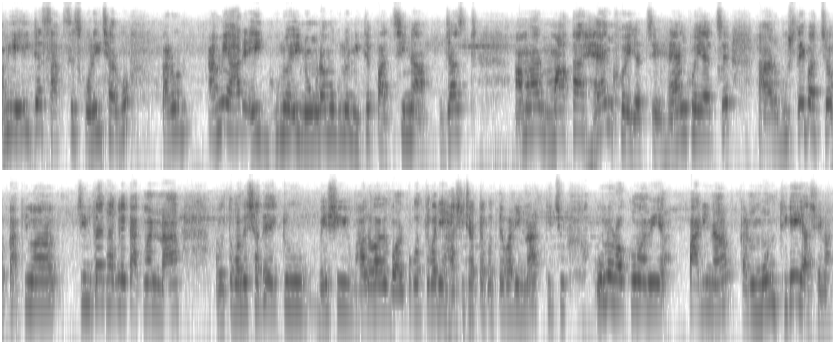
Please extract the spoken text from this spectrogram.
আমি এইটা সাকসেস করেই ছাড়বো। কারণ আমি আর এইগুলো, এই নোংরামোগুলো নিতে পারছি না। জাস্ট আমার মাথা হ্যাং হয়ে যাচ্ছে হ্যাং হয়ে যাচ্ছে। আর বুঝতেই পারছ, কাকিমা চিন্তায় থাকলে কাকিমার না, আমি তোমাদের সাথে একটু বেশি ভালোভাবে গল্প করতে পারি, হাসি ঠাট্টা করতে পারি, না কিছু, কোনো রকম আমি পারি না, কারণ মন থেকেই আসে না।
